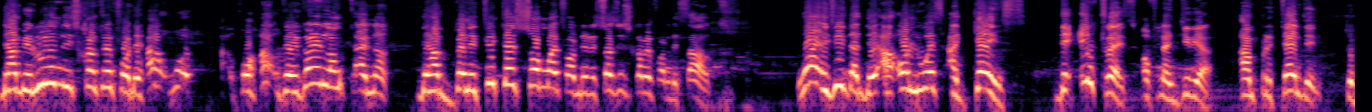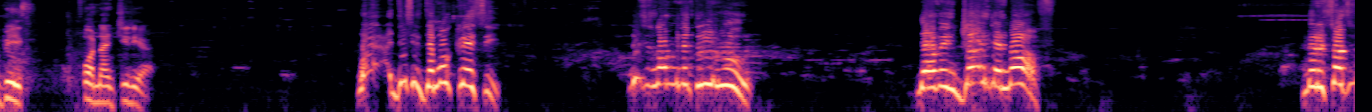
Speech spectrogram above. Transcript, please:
They have been ruling this country for the for for a very long time now. They have benefited so much from the resources coming from the south. Why is it that they are always against the interests of Nigeria and pretending to be for Nigeria? Why this is democracy. This is not military rule. They have enjoyed enough. The resources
